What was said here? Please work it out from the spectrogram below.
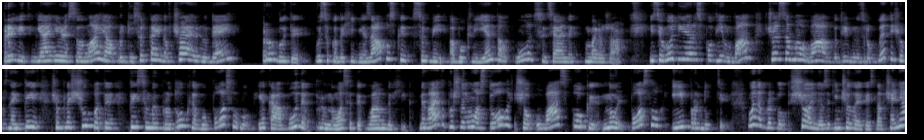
Привіт, я Юрія Селма, я продюсерка і навчаю людей робити високодохідні запуски собі або клієнтам у соціальних мережах. І сьогодні я розповім вам, що саме вам потрібно зробити, щоб знайти, щоб нащупати той самий продукт або послугу, яка буде приносити вам дохід. Давайте почнемо з того, що у вас поки нуль послуг і продуктів. Ви, наприклад, щойно закінчили якесь навчання,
